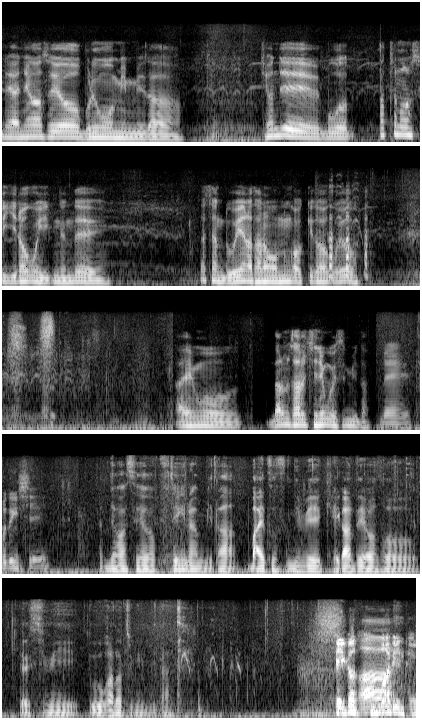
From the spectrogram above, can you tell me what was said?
네 안녕하세요 무료모험입니다 현재 뭐 파트너로서 일하고 있는데 사실상 노예나 다름없는 것 같기도 하고요 아니 뭐 나름 잘 지내고 있습니다 네 푸딩 씨. 안녕하세요 푸딩이랍니다 마이터스님의 개가 되어서 열심히 노가다 중입니다 제가 두 아. 마리네요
